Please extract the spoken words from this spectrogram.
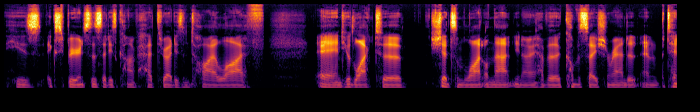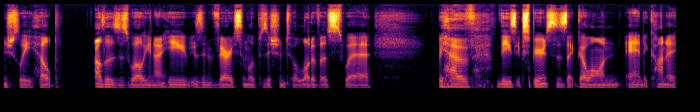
his experiences that he's kind of had throughout his entire life. And he would like to shed some light on that, you know, have a conversation around it and potentially help others as well. You know, he is in a very similar position to a lot of us where we have these experiences that go on and it kind of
